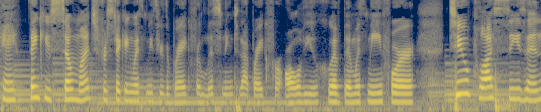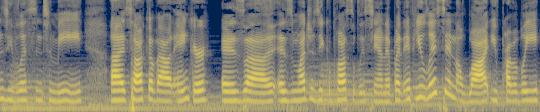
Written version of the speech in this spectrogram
Okay, thank you so much for sticking with me through the break, for listening to that break, for all of you who have been with me for two plus seasons. You've listened to me uh, talk about Anchor as uh, as much as you could possibly stand it. But if you listen a lot, you probably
